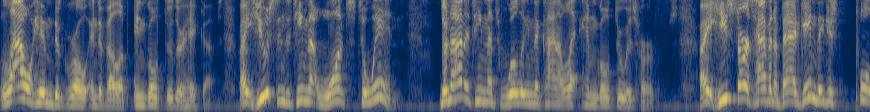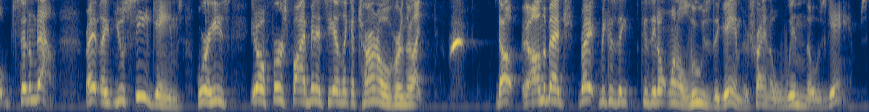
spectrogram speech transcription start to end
allow him to grow and develop and go through their hiccups, right? Houston's a team that wants to win. They're not a team that's willing to kind of let him go through his hurdles, right? He starts having a bad game, they just pull, sit him down, right? Like you'll see games where he's, you know, first five minutes he has like a turnover and they're like, no, on the bench, right? Because they because they don't want to lose the game. They're trying to win those games,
